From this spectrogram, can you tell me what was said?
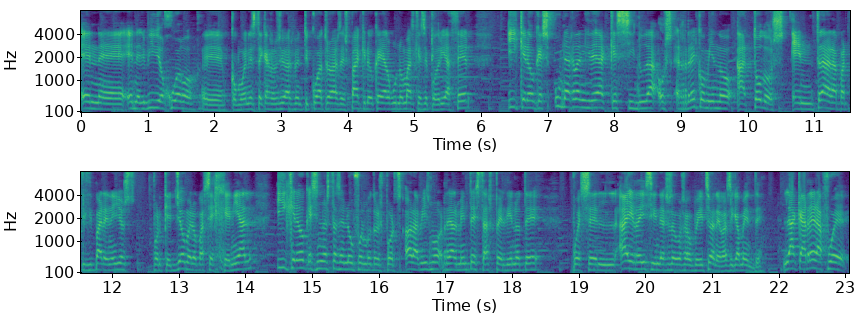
en, eh, el videojuego, eh, como en este caso las 24 horas de spa, creo que hay alguno más que se podría hacer. Y creo que es una gran idea que sin duda os recomiendo a todos entrar a participar en ellos porque yo me lo pasé genial y creo que si no estás en Low Fuel Motorsports ahora mismo realmente estás perdiéndote pues el iRacing de Soto Competizione, básicamente. La carrera fue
